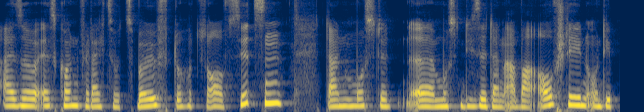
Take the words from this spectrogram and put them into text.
Also es konnten vielleicht so zwölf dort drauf sitzen. Dann musste, äh, mussten diese dann aber aufstehen und die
